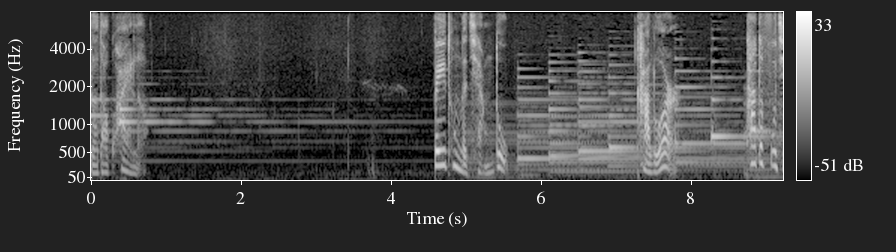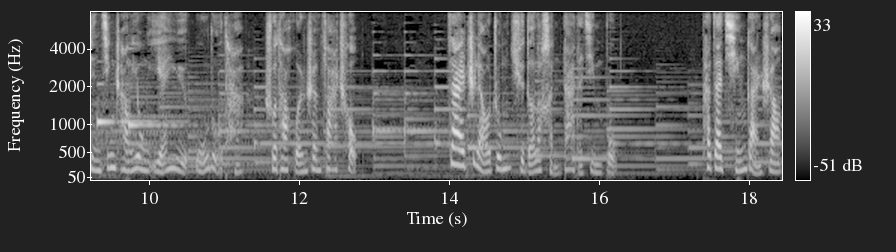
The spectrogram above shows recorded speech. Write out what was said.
得到快乐。悲痛的强度。卡罗尔，他的父亲经常用言语侮辱他，说他浑身发臭。在治疗中取得了很大的进步，他在情感上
